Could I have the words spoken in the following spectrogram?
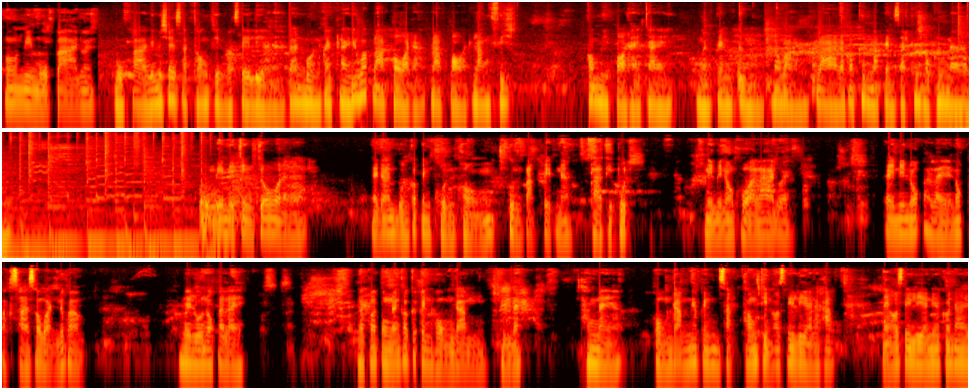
โอ้มีหมูป่าด้วย หมูป่านี่ไม่ใช่สัตว์ท้องถิ่นออสเตรเลียนะด้านบนไกลๆเรียกว่าปลาปอดอะปลาปอดลังฟิช ก็มีปอดหายใจเหมือนเป็นกึ่งระหว่างปลาแล้วก็ขึ้นมาเป็นสัตว์ครึ่งบกครึ่งน้ำตรงนี้มีจิงโจ้นะฮะในด้านบนก็เป็นขนของกลุ่มปักเป็ดนะพาธิพุทธนี่มีน้องโคอาล่าด้วย ไอ้นี่นกอะไรนกปักษาสวรรค์หรือเปล่า ไม่รู้นกอะไร แล้วก็ตรงนั้นก็เป็นหงส์ดำเห็นไหมข้างในอะหงส์ดำเนี่ยเป็นสัตว์ท้องถิ่นออสเตรเลียนะครับ แต่ออสเตรเลียเนี่ยก็ได้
